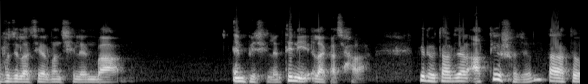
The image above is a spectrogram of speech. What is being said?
উপজেলা চেয়ারম্যান ছিলেন বা এমপি ছিলেন, তিনি এলাকা ছাড়া। কিন্তু তার যারা আত্মীয় স্বজন, তারা তো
